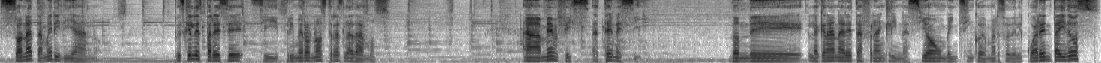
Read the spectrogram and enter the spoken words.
Sonata Meridiano, pues ¿qué les parece si primero nos trasladamos a Memphis, a Tennessee, donde la gran Aretha Franklin nació un 25 de marzo del 42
